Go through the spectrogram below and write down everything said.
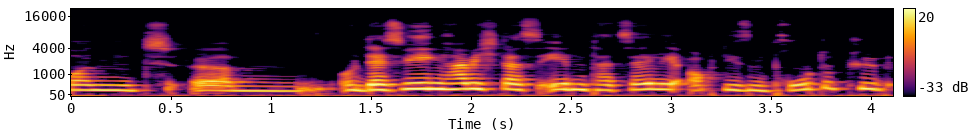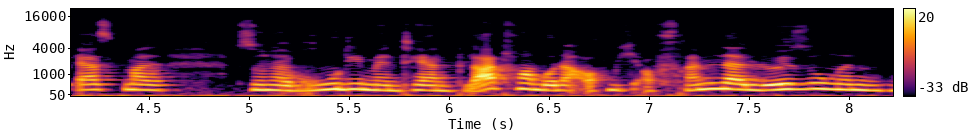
Und, ähm, und deswegen habe ich das eben tatsächlich auch diesen Prototyp erstmal so einer rudimentären Plattform oder auch mich auf fremder Lösungen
